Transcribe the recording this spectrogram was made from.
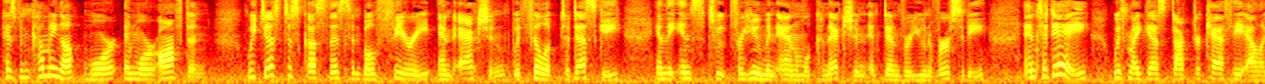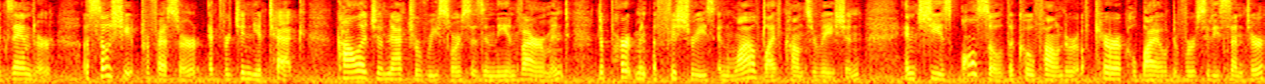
has been coming up more and more often. We just discussed this in both theory and action with Philip Tedeschi in the Institute for Human Animal Connection at Denver University, and today with my guest Dr. Kathy Alexander, Associate Professor at Virginia Tech, College of Natural Resources and the Environment, Department of Fisheries and Wildlife Conservation, and she is also the co founder founder of Caracal Biodiversity Center,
